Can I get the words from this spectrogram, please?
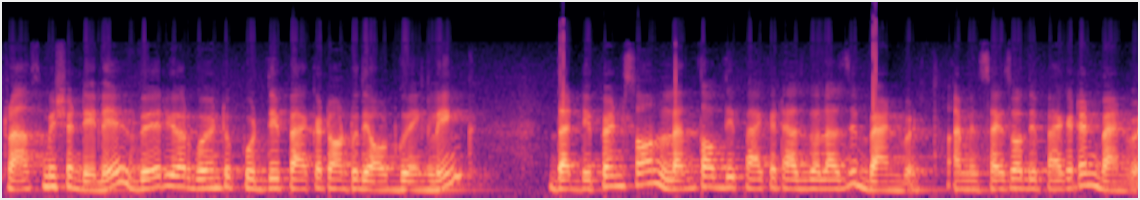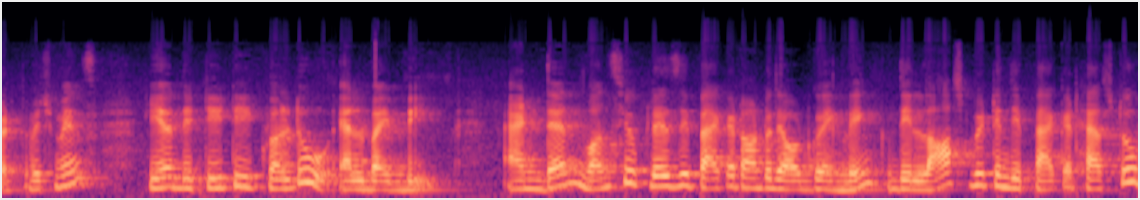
transmission delay where you are going to put the packet onto the outgoing link. That depends on length of the packet as well as the bandwidth. I mean size of the packet and bandwidth which means here the tt equal to l by b and then once you place the packet onto the outgoing link the last bit in the packet has to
